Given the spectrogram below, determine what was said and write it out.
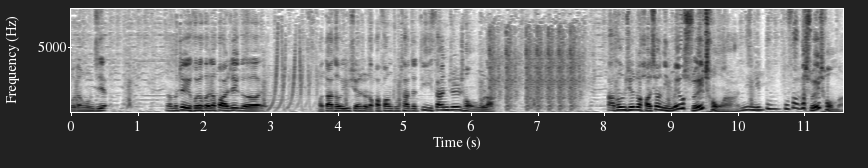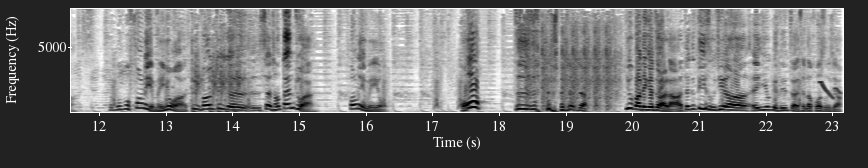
多段攻击，那么这一回合的话，这个好大头鱼选手的话放出他的第三只宠物了。大头鱼选手好像你没有水宠啊，你你不不放个水宠吗？不不放了也没用啊，对方这个擅长单转，放了也没用。哦，这这这这这又把你给转了啊！这个地属性哎又给你转成了火属性，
